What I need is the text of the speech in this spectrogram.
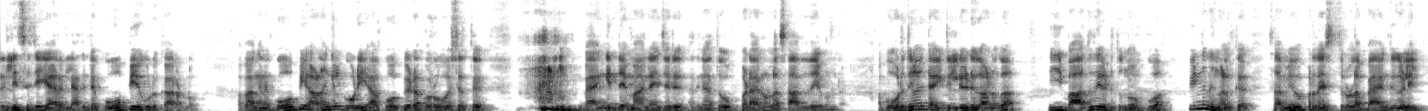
റിലീസ് ചെയ്യാറില്ല. അതിന്റെ കോപ്പിയെ കൊടുക്കാറുള്ളൂ. അപ്പോൾ അങ്ങനെ കോപ്പി ആണെങ്കിൽ കൂടി ആ കോപ്പിയുടെ പുറകുവശത്ത് ബാങ്കിന്റെ മാനേജർ അതിനകത്ത് ഒപ്പിടാനുള്ള സാധ്യതയുമുണ്ട്. അപ്പോൾ ഒറിജിനൽ ടൈറ്റിൽ ഡീഡ് കാണുക ഈ ബാധ്യത എടുത്ത് നോക്കുക. പിന്നെ നിങ്ങൾക്ക് സമീപ പ്രദേശത്തുള്ള ബാങ്കുകളിൽ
